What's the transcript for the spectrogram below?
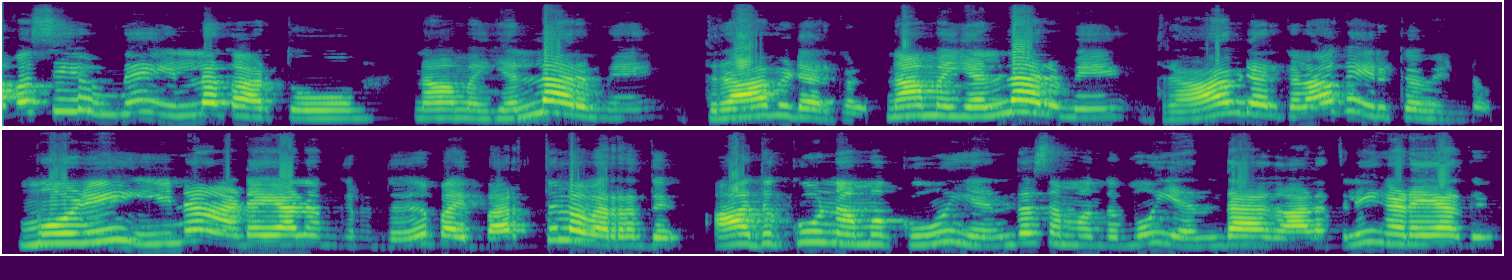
அவசியமுமே இல்ல கார்த்து. நாம எல்லாருமே திராவிடர்கள். நாம எல்லாருமே திராவிடர்களாக இருக்க வேண்டும். மொழி இன அடையாளம்ங்கிறது பை பர்த்ல வர்றது. அதுக்கும் நமக்கும் எந்த சம்பந்தமும் எந்த காலத்திலயும் கிடையாது.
